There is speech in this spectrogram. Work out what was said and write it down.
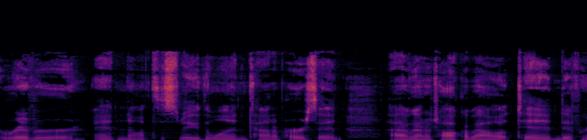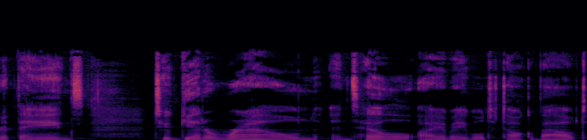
river and not the smooth one kind of person. I've got to talk about 10 different things to get around until I am able to talk about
